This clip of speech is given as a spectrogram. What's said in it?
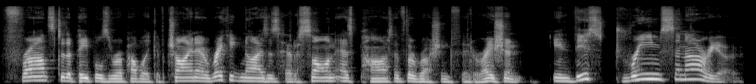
France to the People's Republic of China recognizes Kherson as part of the Russian Federation. In this dream scenario,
